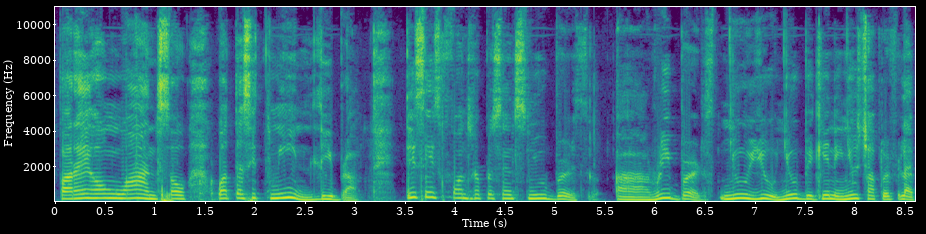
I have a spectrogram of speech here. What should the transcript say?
Parehong wands. So, what does it mean, Libra? This of Wands represents new birth, uh, rebirth, new you, new beginning, new chapter of life.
